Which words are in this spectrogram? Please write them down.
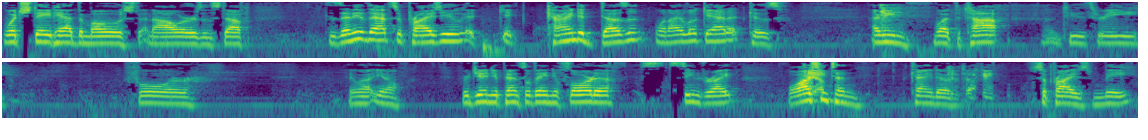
which state had the most and hours and stuff. Does any of that surprise you? It, it kind of doesn't when I look at it because I mean what the top one two three four well you know Virginia Pennsylvania Florida seemed right Washington kind of Kentucky. surprised me.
